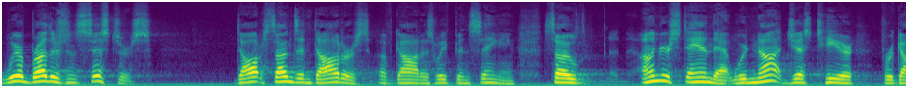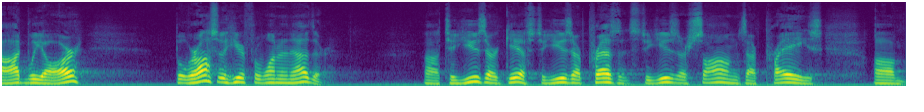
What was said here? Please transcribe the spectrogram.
We're brothers and sisters, sons and daughters of God, as we've been singing. So understand that. We're not just here for God, we are, but we're also here for one another. Uh, to use our gifts, to use our presence, to use our songs, our praise. Um,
